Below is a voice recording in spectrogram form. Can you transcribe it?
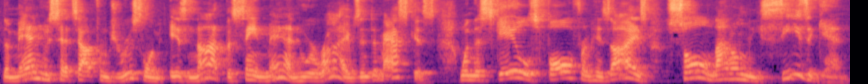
The man who sets out from Jerusalem is not the same man who arrives in Damascus. When the scales fall from his eyes, Saul not only sees again,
